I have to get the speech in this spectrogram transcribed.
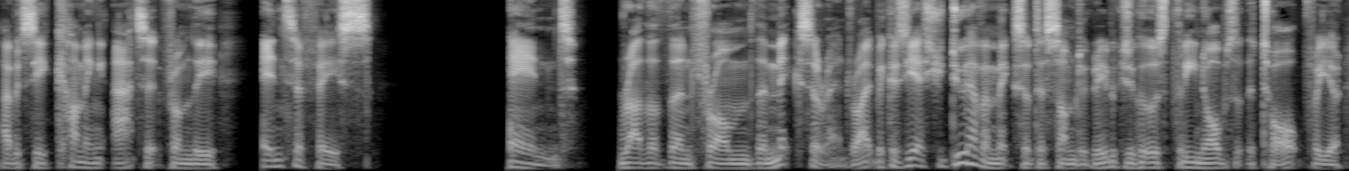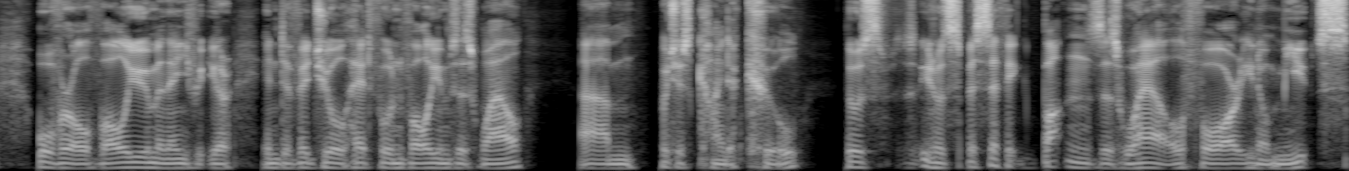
I would say, coming at it from the interface end rather than from the mixer end, right? Because yes, you do have a mixer to some degree because you've got those three knobs at the top for your overall volume, and then you've got your individual headphone volumes as well, um, which is kind of cool. Those you know specific buttons as well for you know mutes,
